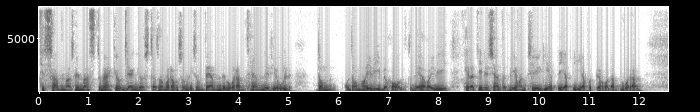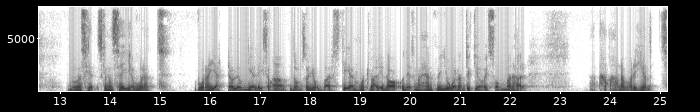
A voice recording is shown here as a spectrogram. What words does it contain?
tillsammans med Mastomäki och Glenn Gustafsson var de som liksom vände våran trend i fjol. De, och de har ju vi behållit och det har ju vi hela tiden känt att vi har en trygghet i att vi har fått behålla våran, vad ska, ska man säga, vårat, våran hjärta och lungor liksom. Ja. De som jobbar stenhårt varje dag. Och det som har hänt med Jordan tycker jag i sommar här, ha- han har varit helt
